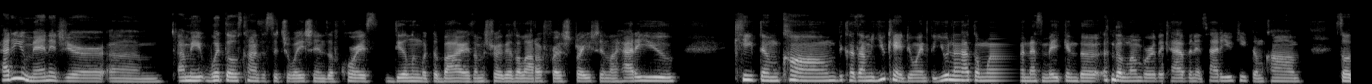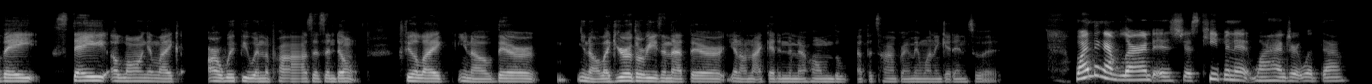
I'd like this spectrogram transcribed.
How do you manage your? um I mean, with those kinds of situations, of course, dealing with the buyers, I'm sure there's a lot of frustration. Like, how do you keep them calm? Because I mean, you can't do anything. You're not the one that's making the the lumber, the cabinets. How do you keep them calm so they stay along and like are with you in the process and don't feel like you know they're you know like you're the reason that they're you know not getting in their home the, at the time frame they want to get into it one thing i've learned is just keeping it 100 with them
